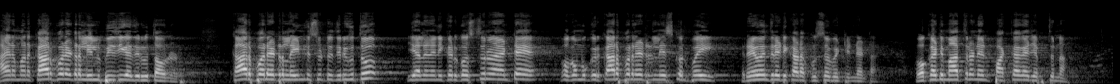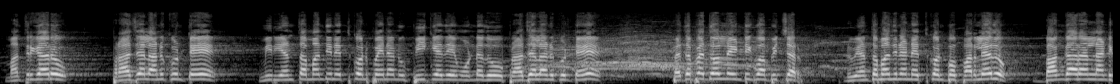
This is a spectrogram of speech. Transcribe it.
ఆయన మన కార్పొరేటర్లు ఇల్లు బిజీగా తిరుగుతూ ఉన్నాడు. కార్పొరేటర్ల ఇంటి చుట్టూ తిరుగుతూ ఇవాళ నేను ఇక్కడికి వస్తున్నా అంటే ఒక ముగ్గురు కార్పొరేటర్లు వేసుకొని పోయి రేవంత్ రెడ్డి కాడ కూర్చోబెట్టిండట. ఒకటి మాత్రం నేను పక్కాగా చెప్తున్నా. మంత్రి గారు ప్రజలు అనుకుంటే మీరు ఎంతమందిని ఎత్తుకొని పోయినా నువ్వు పీకేదేమి ఉండదు. ప్రజలు అనుకుంటే పెద్ద పెద్ద వాళ్ళని ఇంటికి పంపించారు. నువ్వు ఎంతమంది నన్ను ఎత్తుకొని పో పర్లేదు. బంగారం లాంటి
